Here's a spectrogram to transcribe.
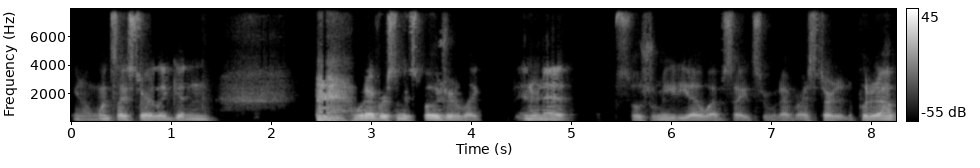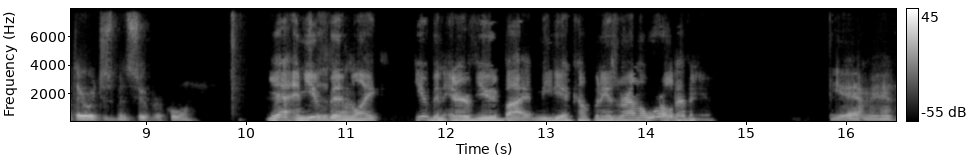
you know, once I start like getting whatever some exposure, like internet, social media, websites, or whatever. I started to put it out there, which has been super cool. Yeah, and you've been like you've been interviewed by media companies around the world, haven't you? Yeah, man.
